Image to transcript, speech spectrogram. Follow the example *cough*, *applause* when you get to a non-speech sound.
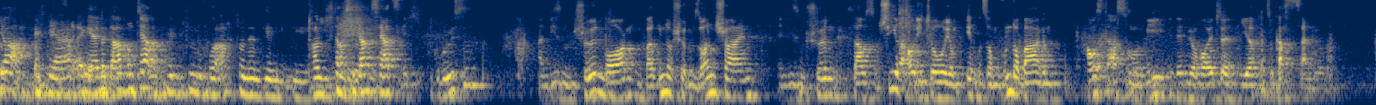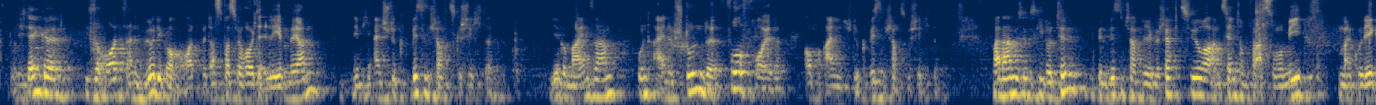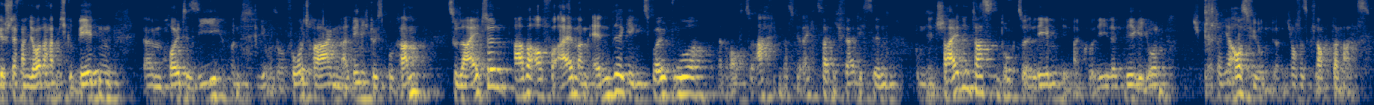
Ja, sehr geehrte Damen und Herren, Eine Stunde vor acht, sondern die, halbe ich darf. Sie ganz herzlich begrüßen an diesem schönen Morgen bei wunderschönem Sonnenschein in diesem schönen Klaus-Schiere-Auditorium in unserem wunderbaren Haus der Astronomie, in dem wir heute hier zu Gast sein dürfen. Und ich denke, dieser Ort ist ein würdiger Ort für das, was wir heute erleben werden, nämlich ein Stück Wissenschaftsgeschichte. Hier gemeinsam und eine Stunde Vorfreude auf ein Stück Wissenschaftsgeschichte. Mein Name ist übrigens Guido Timm, ich bin wissenschaftlicher Geschäftsführer am Zentrum für Astronomie und mein Kollege Stefan Jordan hat mich gebeten, ähm, heute Sie und hier unsere Vortragenden ein wenig durchs Programm zu leiten, aber auch vor allem am Ende gegen 12 Uhr darauf zu achten, dass wir rechtzeitig fertig sind, um den entscheidenden Tastendruck zu erleben, den mein Kollege Jon später hier ausführen wird. Ich hoffe, es klappt dann alles.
